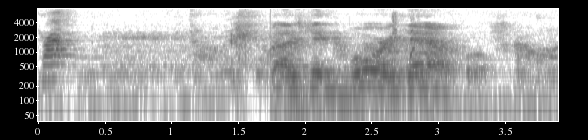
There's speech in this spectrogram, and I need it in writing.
quack. You guys getting bored now. Oh,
